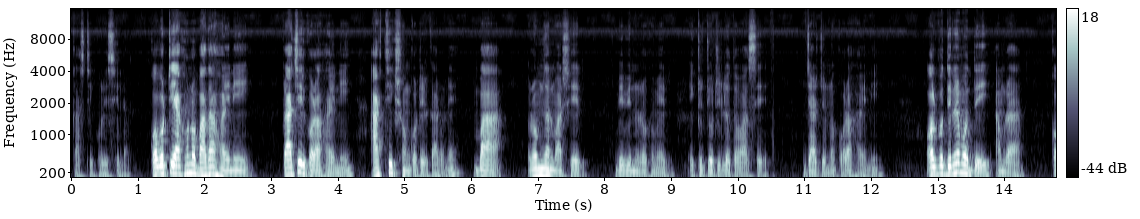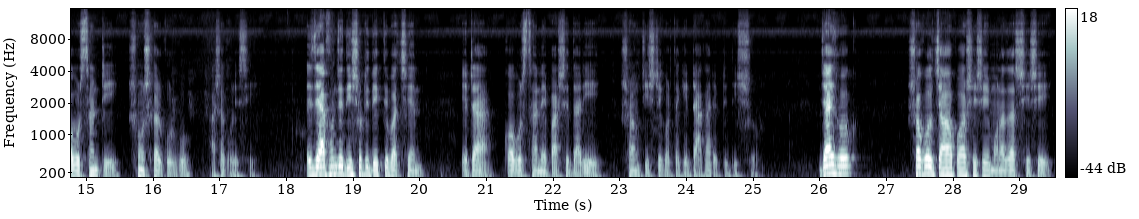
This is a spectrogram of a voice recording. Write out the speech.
কাজটি করেছিলাম। কবরটি এখনও বাধা হয়নি, প্রাচীর করা হয়নি আর্থিক সংকটের কারণে বা রমজান মাসের বিভিন্ন রকমের একটু জটিলতাও আছে, যার জন্য করা হয়নি। অল্প দিনের মধ্যেই আমরা কবরস্থানটি সংস্কার করব, আশা করেছি। এই যে এখন যে দৃশ্যটি দেখতে পাচ্ছেন, এটা কবরস্থানে পাশে দাঁড়িয়ে স্বয়ং ডাকার একটি দৃশ্য। যাই হোক, সকল চাওয়া পাওয়া শেষে, মোনাজাত শেষে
